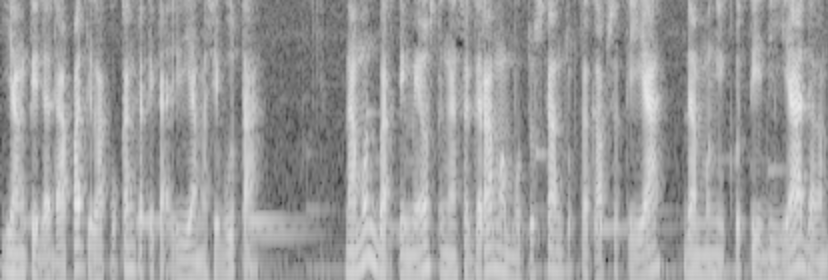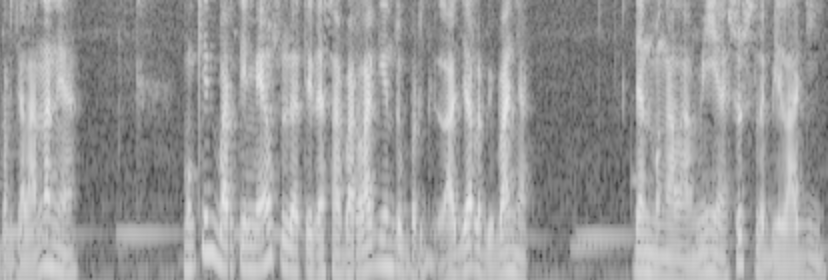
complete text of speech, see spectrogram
yang tidak dapat dilakukan ketika ia masih buta. Namun Bartimeus dengan segera memutuskan untuk tetap setia dan mengikuti dia dalam perjalanannya. Mungkin Bartimeus sudah tidak sabar lagi untuk belajar lebih banyak dan mengalami Yesus lebih lagi.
